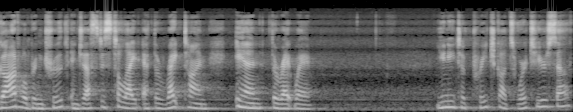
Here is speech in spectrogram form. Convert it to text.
God will bring truth and justice to light at the right time in the right way. You need to preach God's word to yourself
